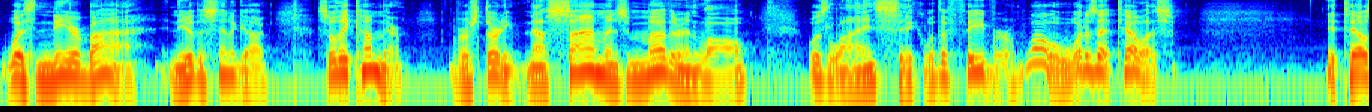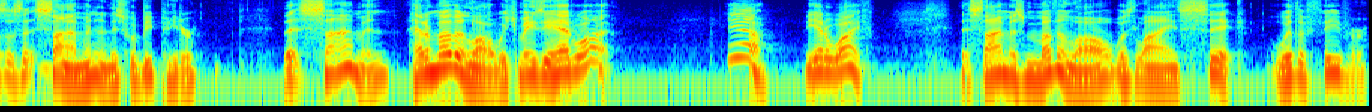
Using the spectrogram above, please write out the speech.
was nearby, near the synagogue. So they come there. Verse 30. Now, Simon's mother in law was lying sick with a fever. Whoa, what does that tell us? It tells us that Simon, and this would be Peter, that Simon had a mother in law, which means he had what? Yeah, he had a wife. That Simon's mother in law was lying sick with a fever.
